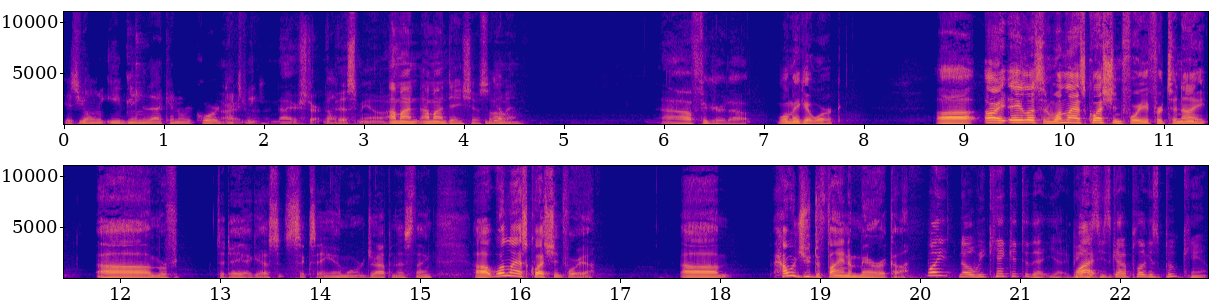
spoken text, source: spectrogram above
is the only evening that I can record next week. Now you're starting to piss me off. I'm on I'm on day shift, so I'm in. I'll figure it out. We'll make it work. Uh, all right. Hey, listen, one last question for you for tonight, um, or for today, I guess. It's 6 a.m. when we're dropping this thing. Uh, one last question for you. Um, how would you define America? Wait, no, we can't get to that yet because Why? he's got to plug his boot camp.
